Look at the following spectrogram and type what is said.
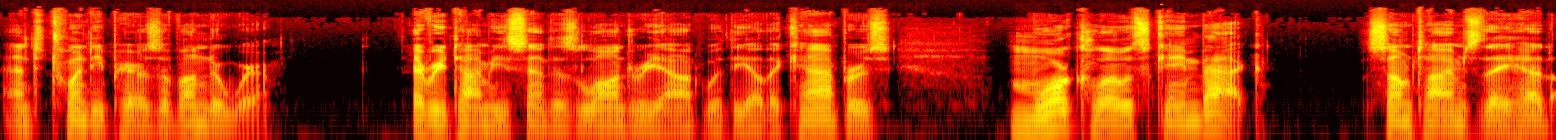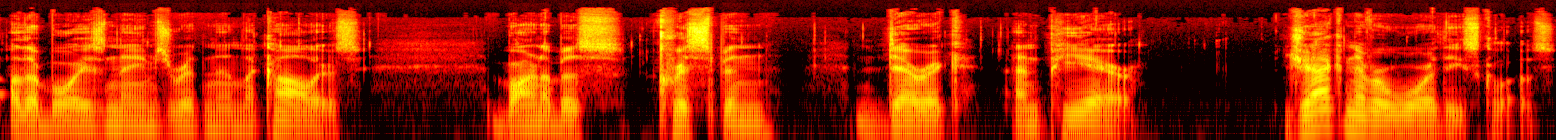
and twenty pairs of underwear. Every time he sent his laundry out with the other campers, more clothes came back. Sometimes they had other boys' names written in the collars Barnabas, Crispin, Derek, and Pierre. Jack never wore these clothes.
